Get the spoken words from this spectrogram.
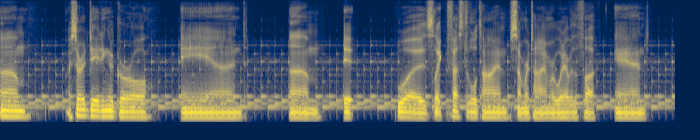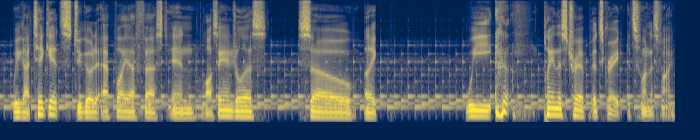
Um, I started dating a girl, and um, it was like festival time, summertime, or whatever the fuck. And we got tickets to go to FYF Fest in Los Angeles. So, like, we plan this trip. It's great. It's fun. It's fine.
